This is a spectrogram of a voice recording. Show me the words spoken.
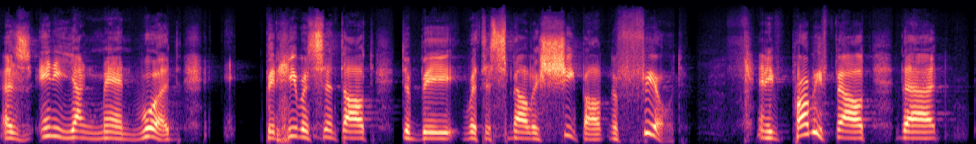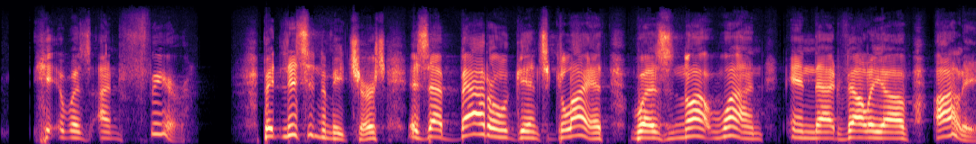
as any young man would. But he was sent out to be with the smell of sheep out in the field. And he probably felt that it was unfair. But listen to me, church, is that battle against Goliath was not won in that valley of Elah.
